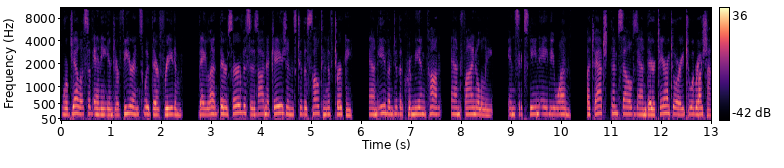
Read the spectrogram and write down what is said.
were jealous of any interference with their freedom. They lent their services on occasions to the Sultan of Turkey, and even to the Crimean Khan, and finally, in 1681, attached themselves and their territory to Russia.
